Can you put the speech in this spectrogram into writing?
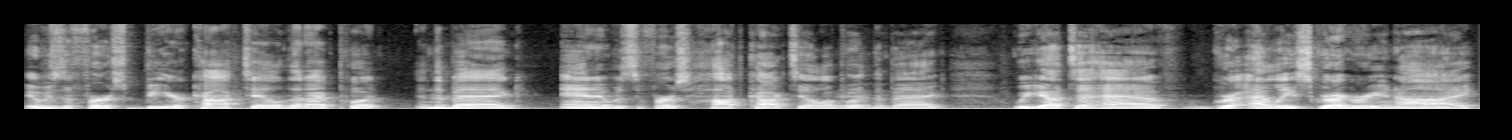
it was the first beer cocktail that I put in the mm-hmm. bag, and it was the first hot cocktail I put in the bag. We got to have, at least Gregory and I,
